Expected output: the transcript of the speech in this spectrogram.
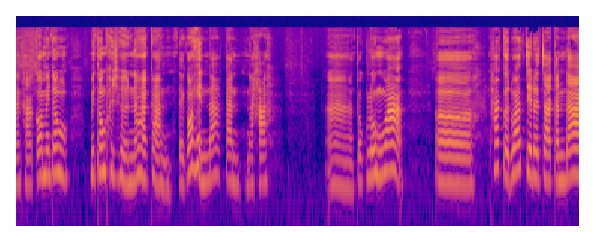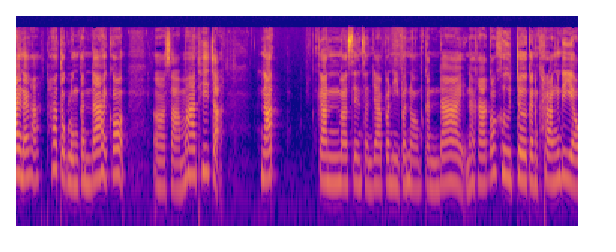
นะคะ ก็ไม่ต้องไม่ต้องเผชิญหน้ากัน แต่ก็เห็นหน้ากันนะคะตกลงว่าถ้าเกิดว่าเจรจากันได้นะคะ ถ้าตกลงกันได้ก็สามารถที่จะนัด กันมาเซ็นสัญญาปณีประนอมกันได้นะคะ ก็คือเจอกันครั้งเดียว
